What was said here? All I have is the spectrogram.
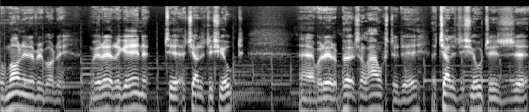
Good morning everybody. We're here again at a charity shoot. Uh, we're here at Birdsall House today. The charity shoot is uh,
